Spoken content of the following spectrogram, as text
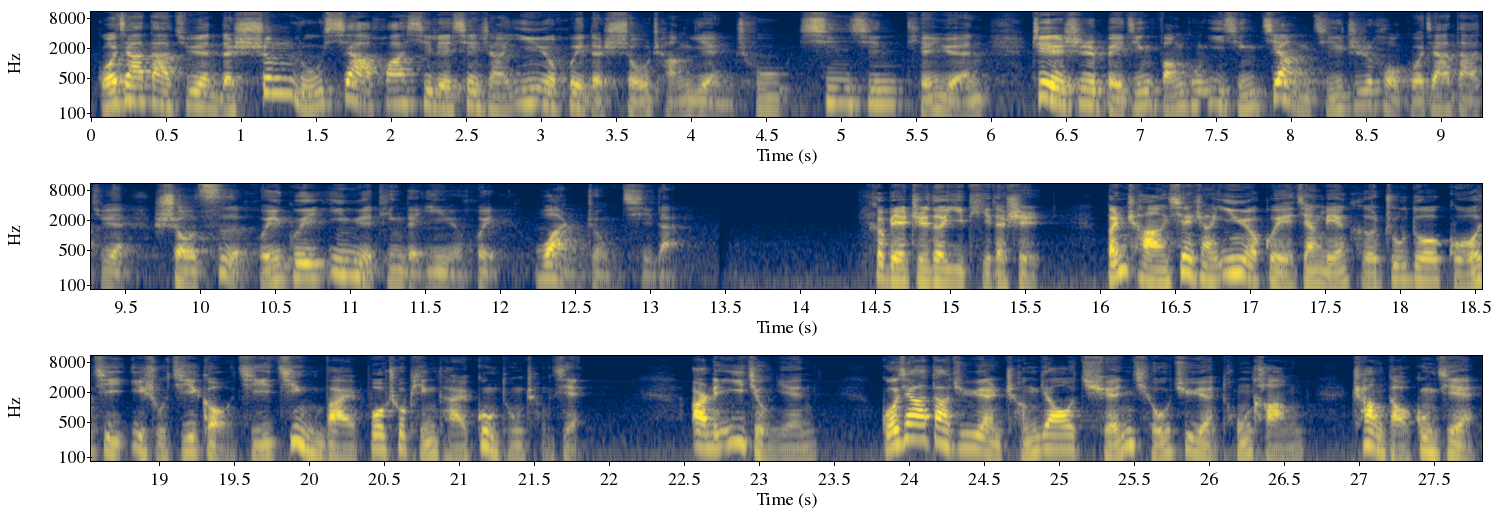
国家大剧院的《生如夏花》系列线上音乐会的首场演出《欣欣田园》，这也是北京防控疫情降级之后国家大剧院首次回归音乐厅的音乐会，万众期待。特别值得一提的是。本场线上音乐会将联合诸多国际艺术机构及境外播出平台共同呈现。二零一九年，国家大剧院诚邀全球剧院同行，倡导共建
